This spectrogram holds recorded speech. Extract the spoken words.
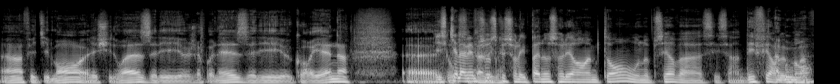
hein, effectivement, elle est chinoise, elle est euh, japonaise, elle est euh, coréenne. Euh, Est-ce qu'il y a la même chose que sur les panneaux solaires en même temps, où on observe, euh, c'est un déferlement?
